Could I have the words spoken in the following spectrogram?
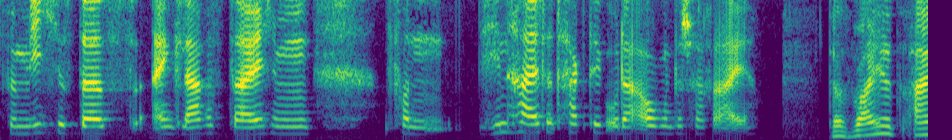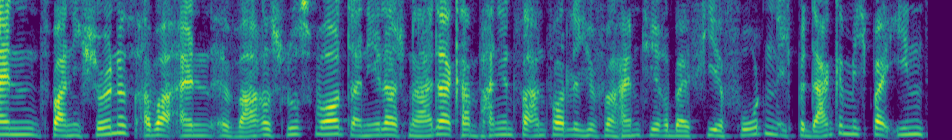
Für mich ist das ein klares Zeichen von Hinhaltetaktik oder Augenwischerei. Das war jetzt ein zwar nicht schönes, aber ein äh, wahres Schlusswort. Daniela Schneider, Kampagnenverantwortliche für Heimtiere bei Vier Pfoten. Ich bedanke mich bei Ihnen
